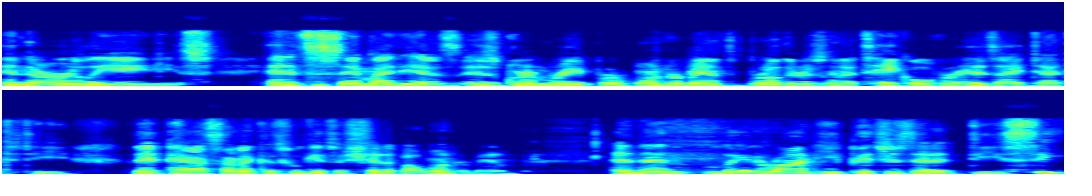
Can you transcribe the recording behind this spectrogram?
in the early '80s, and it's the same idea. Is, is Grim Reaper Wonder Man's brother is going to take over his identity? They pass on it because who gives a shit about Wonder Man? And then later on, he pitches that at DC,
